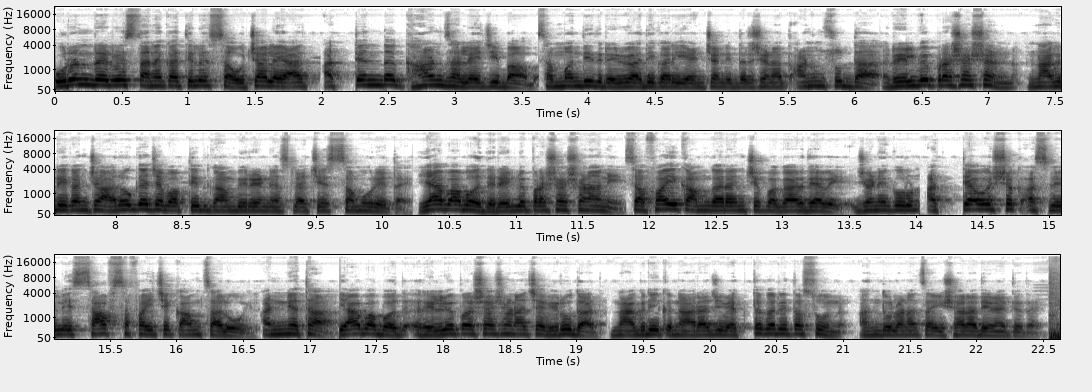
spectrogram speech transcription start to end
उरण रेल्वे स्थानकातील शौचालयात अत्यंत घाण झाल्याची बाब संबंधित रेल्वे अधिकारी यांच्या निदर्शनात आणून सुद्धा रेल्वे प्रशासन नागरिकांच्या आरोग्याच्या बाबतीत गांभीर्य नसल्याचे समोर येत आहे. याबाबत रेल्वे प्रशासनाने सफाई कामगारांचे पगार द्यावे जेणेकरून अत्यावश्यक असलेले साफसफाईचे काम चालू होईल. अन्यथा याबाबत रेल्वे प्रशासनाच्या विरोधात नागरिक नाराजी व्यक्त करीत असून आंदोलनाचा इशारा देण्यात येत आहे.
